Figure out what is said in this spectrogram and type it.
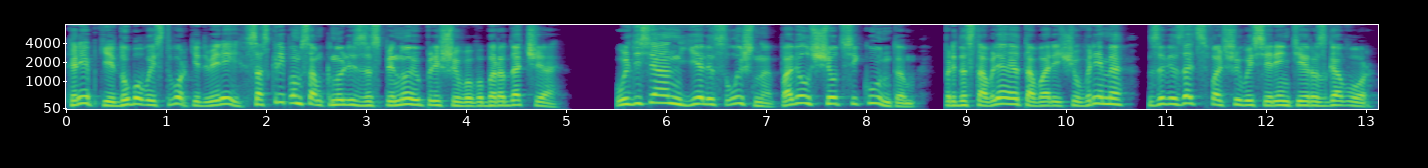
Крепкие дубовые створки дверей со скрипом сомкнулись за спиной у плешивого бородача. Ульдисиан еле слышно повел счет секундам, предоставляя товарищу время завязать с фальшивой Сирентией разговор.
